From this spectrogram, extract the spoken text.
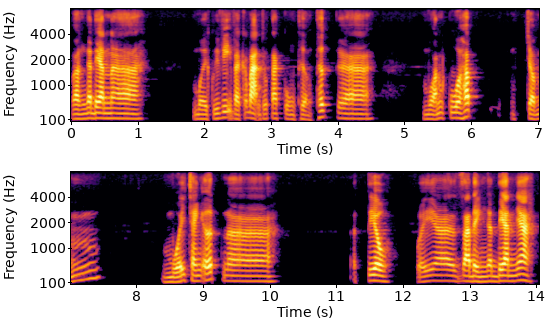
Và Ngân Đen à, mời quý vị và các bạn chúng ta cùng thưởng thức à, món cua hấp chấm muối chanh ớt à, tiêu với à, gia đình Ngân Đen nha.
